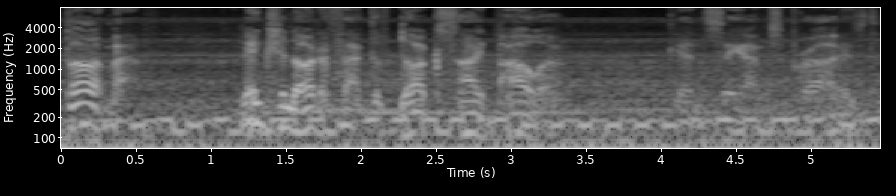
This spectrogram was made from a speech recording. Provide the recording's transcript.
Star map. An ancient artifact of dark side power. Can't say I'm surprised.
